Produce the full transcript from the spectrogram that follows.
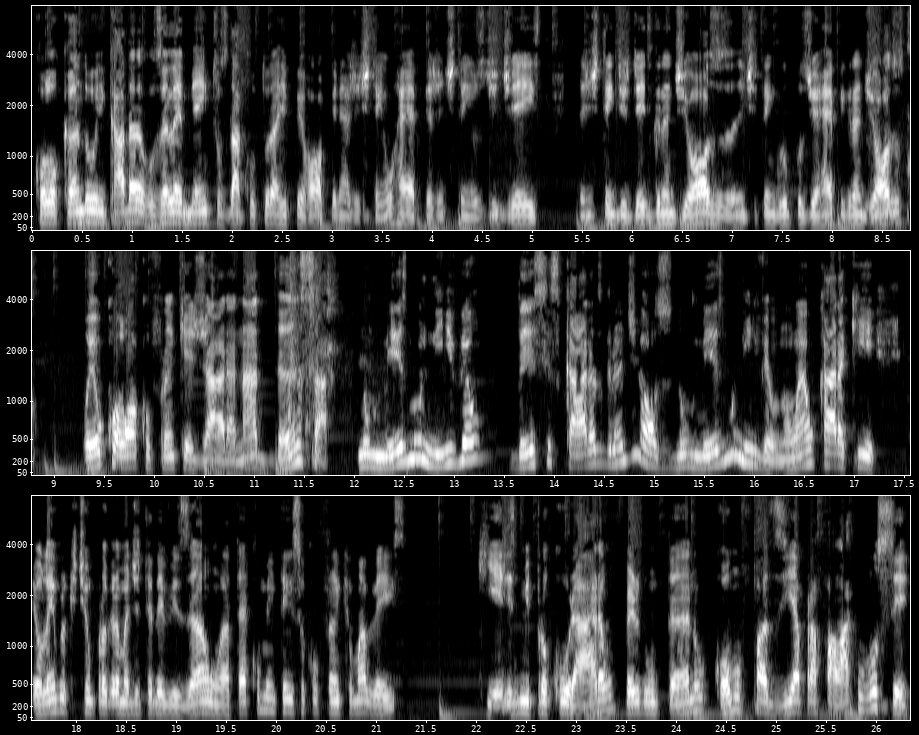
colocando em cada os elementos da cultura hip hop, né? A gente tem o rap, a gente tem os DJs, a gente tem DJs grandiosos, a gente tem grupos de rap grandiosos. Eu coloco o Franquejara na dança no mesmo nível desses caras grandiosos, no mesmo nível. Não é um cara que. Eu lembro que tinha um programa de televisão, eu até comentei isso com o Frank uma vez. Que eles me procuraram perguntando como fazia para falar com você,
